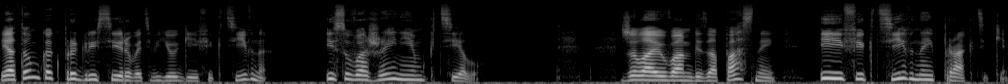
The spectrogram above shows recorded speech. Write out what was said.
и о том, как прогрессировать в йоге эффективно – и с уважением к телу. Желаю вам безопасной и эффективной практики.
